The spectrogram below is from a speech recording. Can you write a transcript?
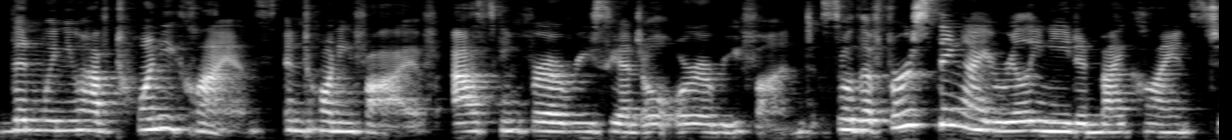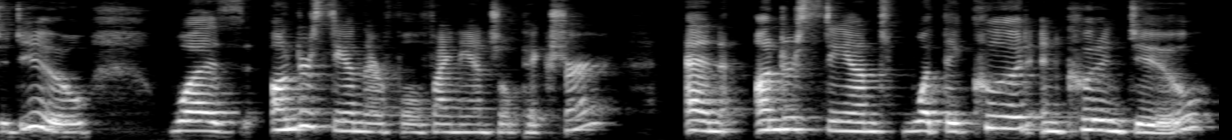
than when you have 20 clients and 25 asking for a reschedule or a refund. So the first thing I really needed my clients to do was understand their full financial picture and understand what they could and couldn't do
